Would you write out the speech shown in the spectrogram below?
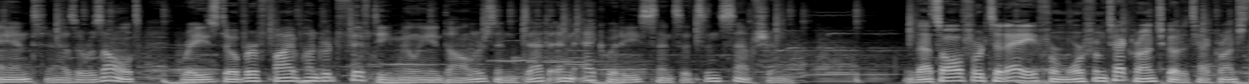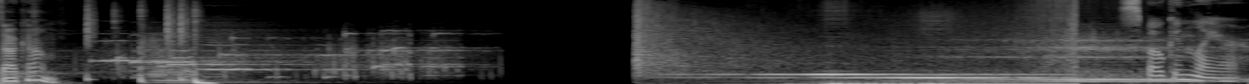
and, as a result, raised over $550 million in debt and equity since its inception. That's all for today. For more from TechCrunch, go to TechCrunch.com. Spoken Layer.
